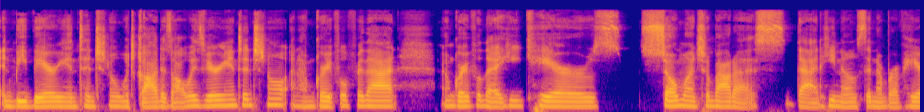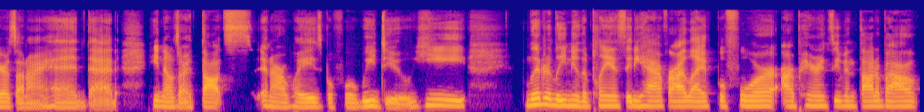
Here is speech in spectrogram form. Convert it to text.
and be very intentional, which God is always very intentional. And I'm grateful for that. I'm grateful that He cares so much about us that he knows the number of hairs on our head that he knows our thoughts and our ways before we do he literally knew the plans that he had for our life before our parents even thought about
